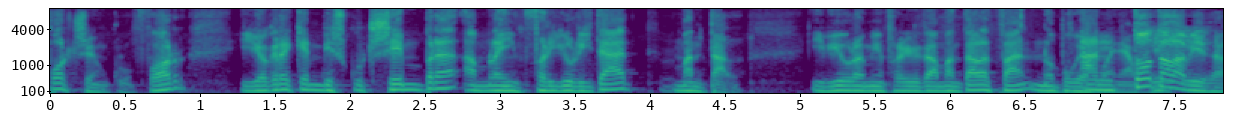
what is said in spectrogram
pot ser un club fort, i jo crec que hem viscut sempre amb la inferioritat mental. I viure amb inferioritat mental et fa no poder En guanyar. tota mai. la vida.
